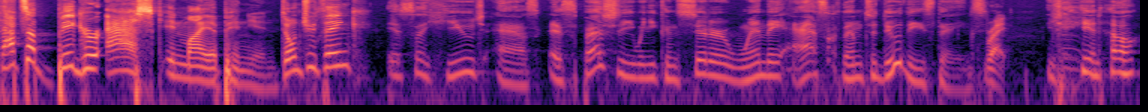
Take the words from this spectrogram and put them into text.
That's a bigger ask, in my opinion. Don't you think? It's a huge ask, especially when you consider when they ask them to do these things. Right. You know,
